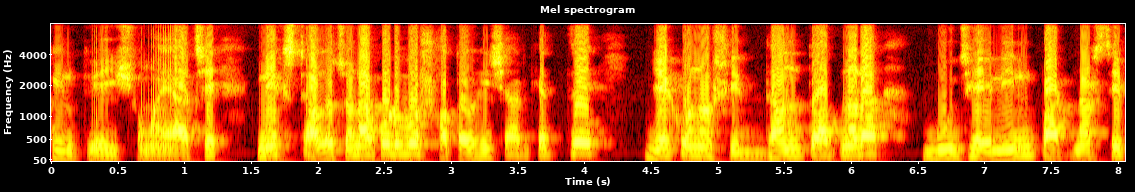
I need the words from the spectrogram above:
কিন্তু এই সময় আছে। নেক্সট আলোচনা করব শতভিসার ক্ষেত্রে। যে কোনো সিদ্ধান্ত আপনারা বুঝে নিন পার্টনারশিপ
